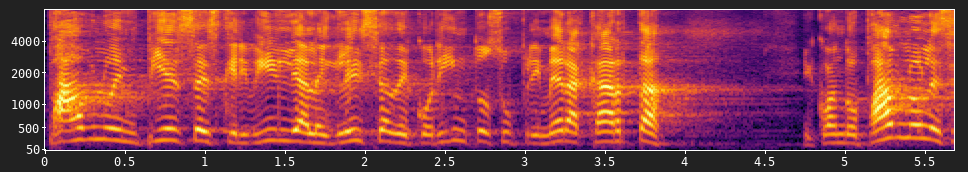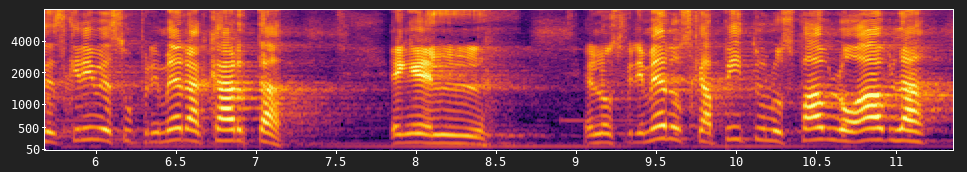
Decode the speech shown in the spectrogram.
Pablo empieza a escribirle a la iglesia de Corinto su primera carta. Y cuando Pablo les escribe su primera carta, en el en los primeros capítulos Pablo habla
